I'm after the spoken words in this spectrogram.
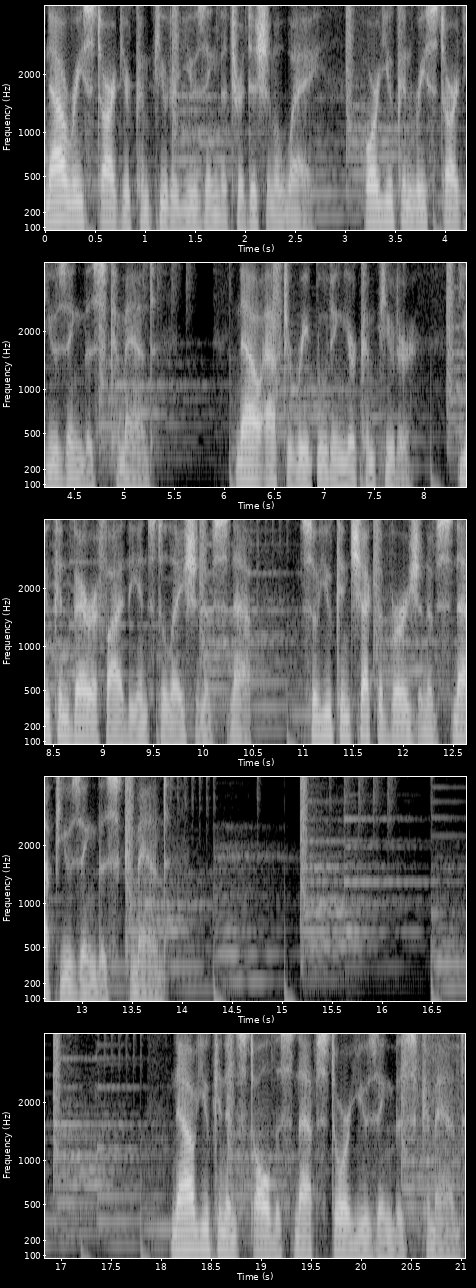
Now restart your computer using the traditional way. Or you can restart using this command. Now after rebooting your computer, you can verify the installation of Snap. So you can check the version of Snap using this command. Now you can install the Snap Store using this command.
